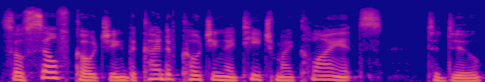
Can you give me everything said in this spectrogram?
So, self coaching, the kind of coaching I teach my clients to do,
